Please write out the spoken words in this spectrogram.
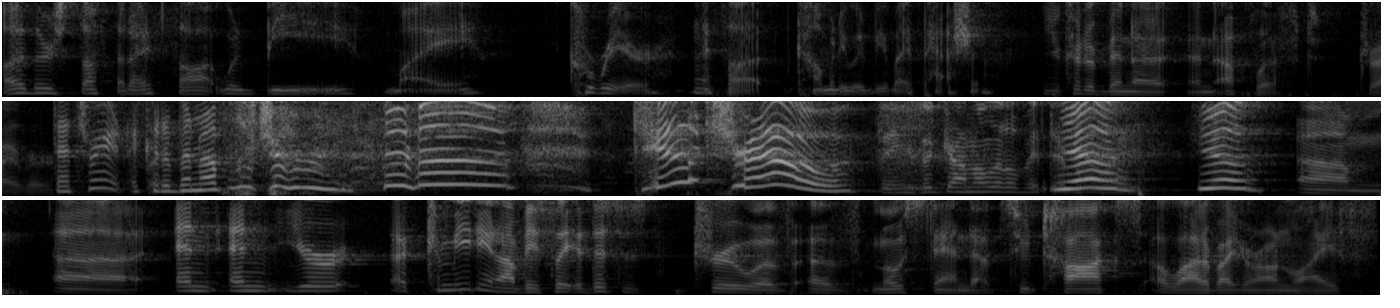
other stuff that I thought would be my career, and I thought comedy would be my passion. You could have been a, an uplift driver. That's right. I could have been an uplift driver. Too true. Things had gone a little bit different. Yeah. Yeah. Um, uh, and and you're a comedian, obviously. This is true of, of most stand-ups who talks a lot about your own life,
